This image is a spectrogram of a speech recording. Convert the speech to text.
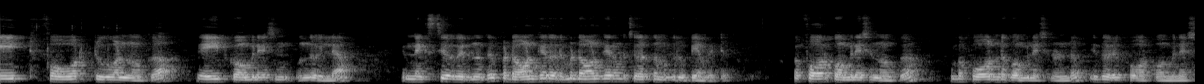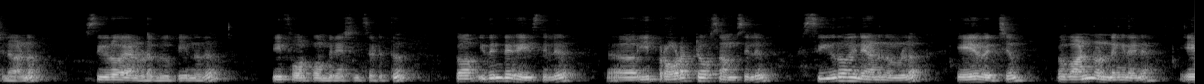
എയ്റ്റ് ഫോർ ടു വൺ നോക്കുക. എയ്റ്റ് കോമ്പിനേഷൻ ഒന്നുമില്ല. നെക്സ്റ്റ് വരുന്നത് ഇപ്പോൾ ഡോൺ കെയർ വരുമ്പോൾ ഡോൺ കെയർ കൂടെ ചേർത്ത് നമുക്ക് ഗ്രൂപ്പ് ചെയ്യാൻ പറ്റും. അപ്പോൾ ഫോർ കോമ്പിനേഷൻ നോക്കുക. ഇപ്പോൾ ഫോറിന്റെ കോമ്പിനേഷൻ ഉണ്ട്. ഇതൊരു ഫോർ കോമ്പിനേഷൻ ആണ്. സീറോ ആണ് ഇവിടെ ഗ്രൂപ്പ് ചെയ്യുന്നത്. ഈ ഫോർ കോമ്പിനേഷൻസ് എടുത്ത് ഇപ്പോൾ ഇതിന്റെ കേസിൽ ഈ പ്രോഡക്റ്റ് ഓഫ് സംസിൽ സീറോയിനെയാണ് നമ്മൾ എ വെച്ചും ഇപ്പോൾ വൺ ഉണ്ടെങ്കിൽ അതിന് എ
